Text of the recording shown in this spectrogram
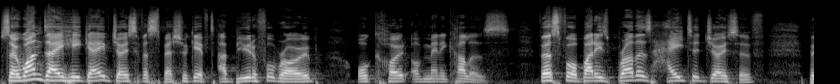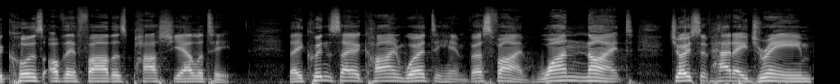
So one day he gave Joseph a special gift, a beautiful robe or coat of many colors. Verse 4 But his brothers hated Joseph because of their father's partiality. They couldn't say a kind word to him. Verse 5 One night, Joseph had a dream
